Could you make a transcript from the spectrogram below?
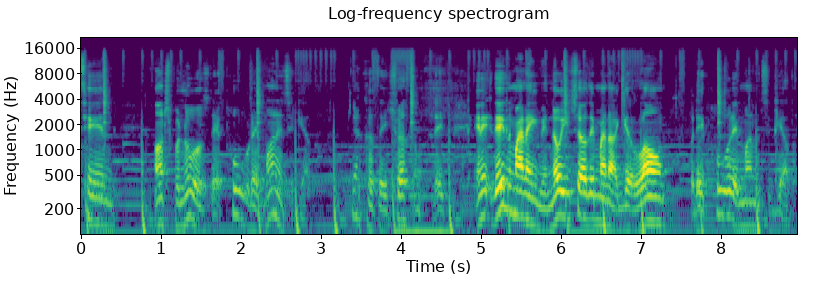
ten entrepreneurs that pooled their money together. Yeah. Because they trust them. They, and it, they might not even know each other, they might not get along, but they pool their money together.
